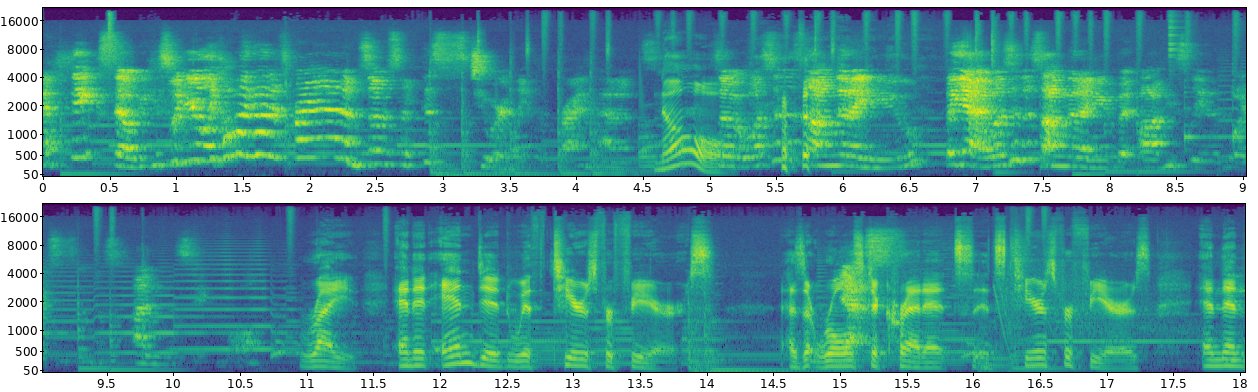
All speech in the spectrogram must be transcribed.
I think so, because when you're like, oh my god, it's Bryan Adams, I was like, this is too early Bryan Adams. No. So it wasn't a song that I knew, but yeah, it wasn't a song that I knew, but obviously the voice is unmistakable. Right. And it ended with Tears for Fears. As it rolls to credits, it's Tears for Fears. And then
